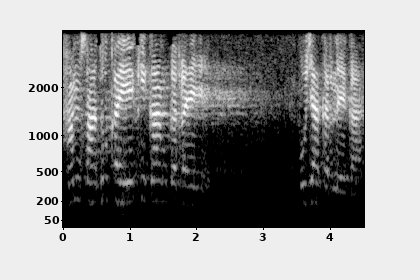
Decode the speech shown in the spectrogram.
हम साधु का एक ही काम कर रहे हैं। पूजा करने का।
